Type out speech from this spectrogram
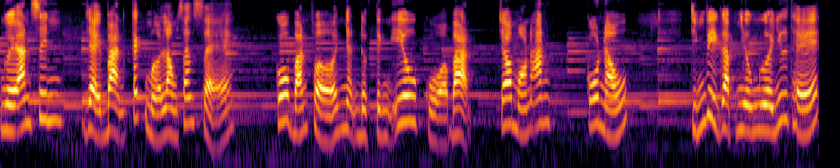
Người ăn xin dạy bạn cách mở lòng san sẻ cô bán phở nhận được tình yêu của bạn cho món ăn cô nấu chính vì gặp nhiều người như thế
